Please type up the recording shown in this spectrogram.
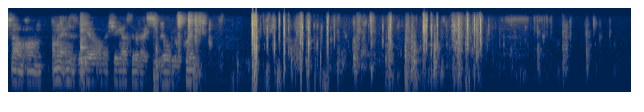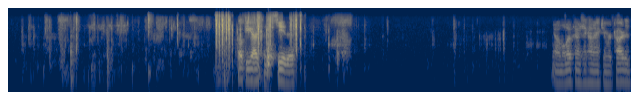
So, um, I'm gonna end this video. I'm gonna show you guys what I spilled real quick. Hope you guys can see this. Now my webcam's kind of acting retarded.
